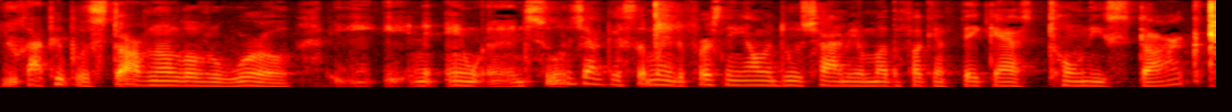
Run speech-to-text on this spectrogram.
You got people starving all over the world. And, and, and soon y'all get some money, the first thing y'all wanna do is try to be a motherfucking fake ass Tony Stark.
